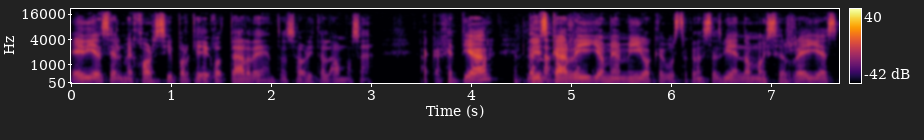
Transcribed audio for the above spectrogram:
Eddie es el mejor, sí, porque llegó tarde, entonces ahorita la vamos a, a cajetear. Luis Carrillo, mi amigo, qué gusto que nos estés viendo. Moisés Reyes,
